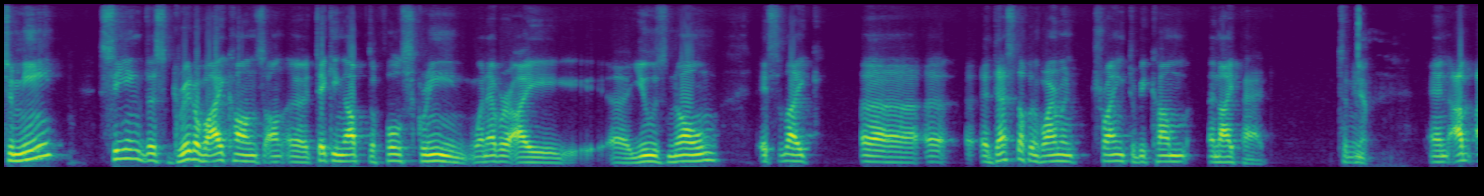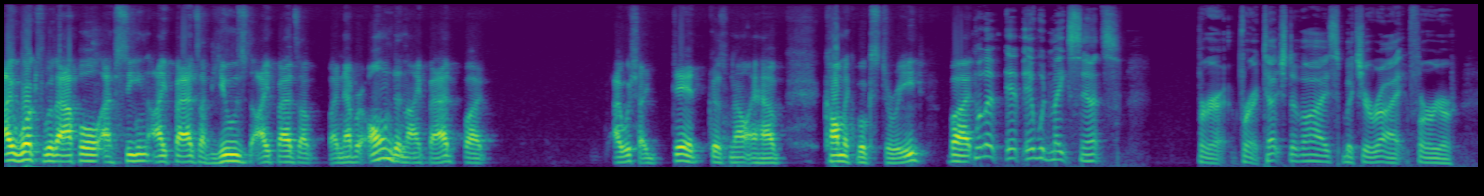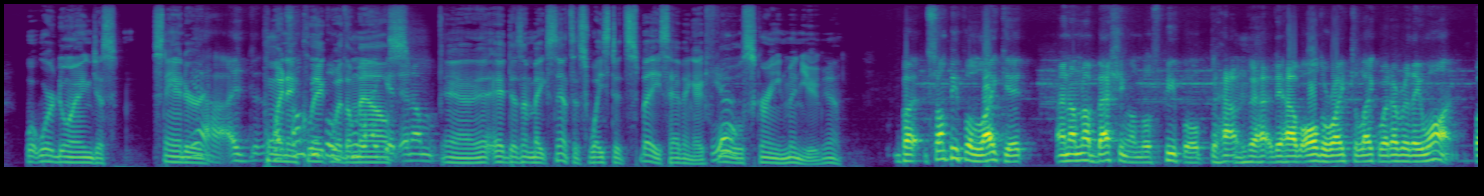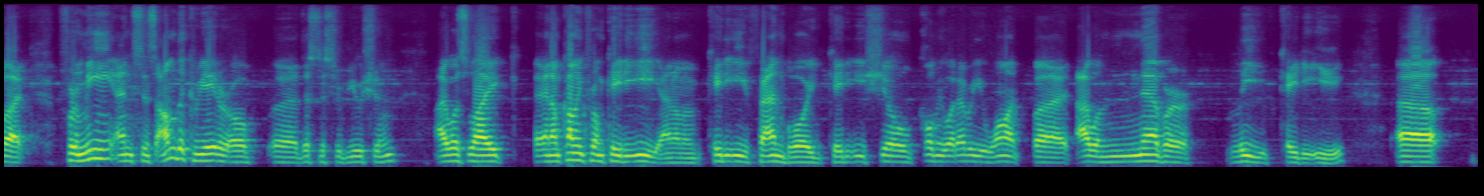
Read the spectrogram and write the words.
to me, seeing this grid of icons on uh, taking up the full screen whenever I uh, use GNOME, it's like uh, a, a, desktop environment trying to become an iPad to me. Yeah. And I, I, worked with Apple. I've seen iPads. I've used iPads. I've, I never owned an iPad, but I wish I did because now I have comic books to read. But well, it, it, it would make sense for for a touch device. But you're right for what we're doing, just standard yeah, I, point and click with a mouse. Like it, yeah, it, it, doesn't make sense. It's wasted space having a full yeah. screen menu. Yeah, but some people like it, and I'm not bashing on those people. To have they, have, they have all the right to like whatever they want. But for me, and since I'm the creator of uh, this distribution, I was like, and I'm coming from KDE, and I'm a KDE fanboy, KDE shill. Call me whatever you want, but I will never leave KDE. Uh,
